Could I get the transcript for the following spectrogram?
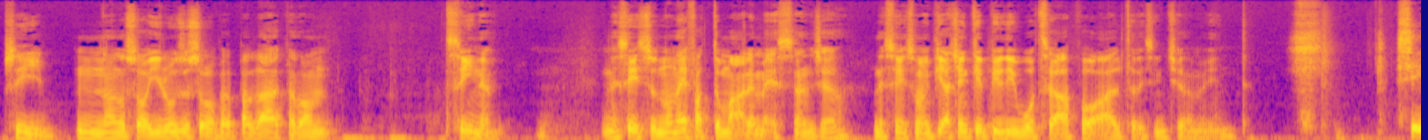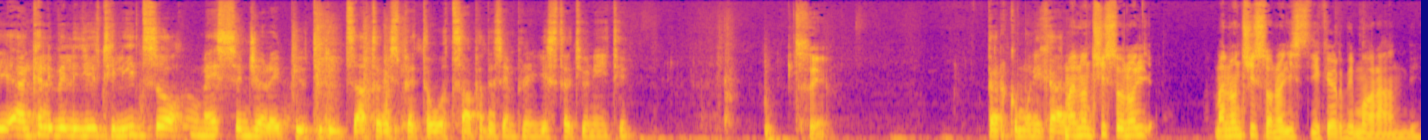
Sì, non lo so, io lo uso solo per parlare, però sì, ne- nel senso non è fatto male Messenger, nel senso mi piace anche più di WhatsApp o altri, sinceramente. Sì, anche a livelli di utilizzo, Messenger è più utilizzato rispetto a WhatsApp, ad esempio negli Stati Uniti, Sì. per comunicare. Ma non ci sono gli, ma non ci sono gli sticker di Morandi.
